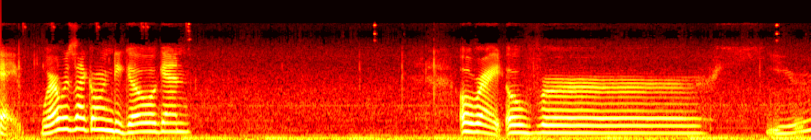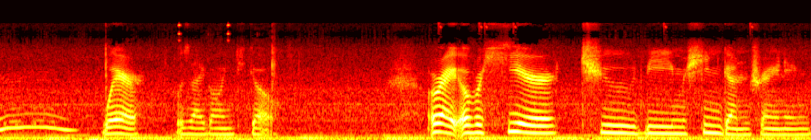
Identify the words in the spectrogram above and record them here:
Okay, where was I going to go again? Oh, right, over here? Where was I going to go? Alright, over here to the machine gun training.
